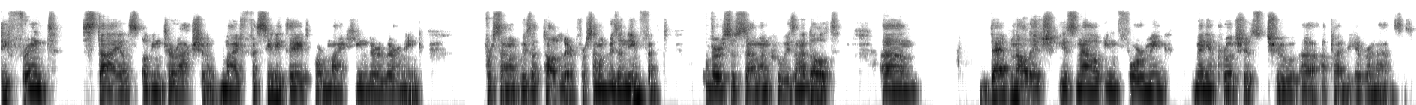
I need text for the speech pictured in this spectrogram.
different styles of interaction might facilitate or might hinder learning for someone who is a toddler, for someone who is an infant, versus someone who is an adult. Um, that knowledge is now informing many approaches to uh, applied behavior analysis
